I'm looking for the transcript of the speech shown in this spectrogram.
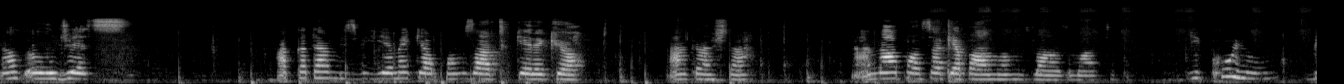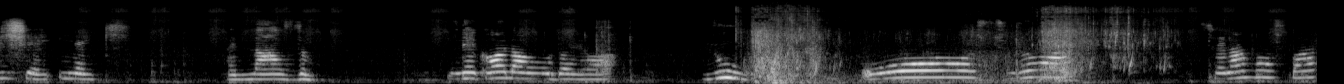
Biraz öleceğiz. Hakikaten biz bir yemek yapmamız artık gerekiyor. Arkadaşlar. Yani ne yaparsak yapalmamız lazım artık. Bir koyun, bir şey, inek. Yani lazım. İnek hala orada ya. Yuh. Oo, sürü var. Selam dostlar.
